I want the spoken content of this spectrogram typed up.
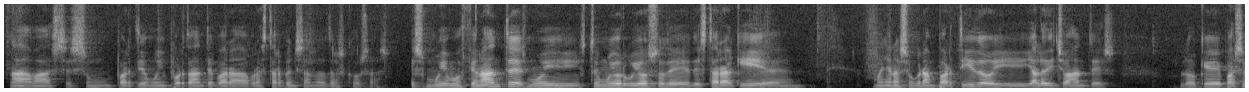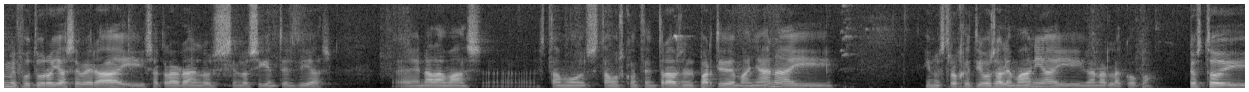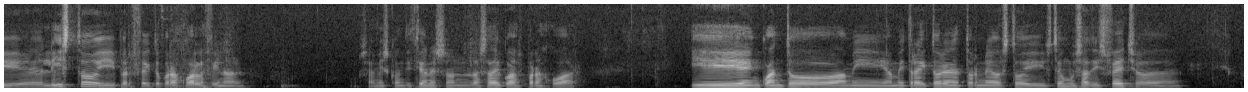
nada más. Es un partido muy importante para, para estar pensando en otras cosas. Es muy emocionante, es muy, estoy muy orgulloso de, de estar aquí. Eh, mañana es un gran partido y ya lo he dicho antes. Lo que pase en mi futuro ya se verá y se aclarará en los, en los siguientes días. Eh, nada más. Estamos, estamos concentrados en el partido de mañana y, y nuestro objetivo es Alemania y ganar la Copa. Yo estoy eh, listo y perfecto para jugar la final. O sea, mis condiciones son las adecuadas para jugar. Y en cuanto a mi, a mi trayectoria en el torneo, estoy, estoy muy satisfecho. Eh,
